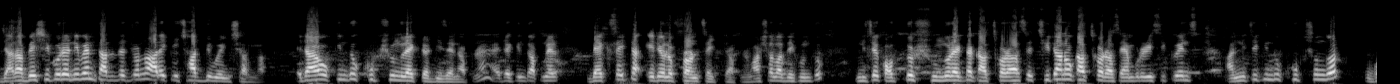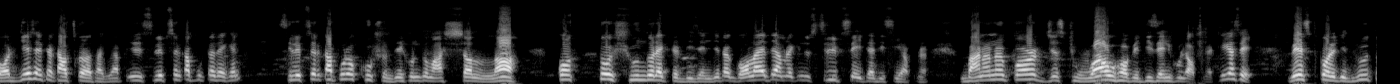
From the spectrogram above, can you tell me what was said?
যারা বেশি করে নেবেন, তাদের জন্য আরেকটু ছাড় দিব ইনশাল্লাহ এটাও কিন্তু খুব সুন্দর একটা ডিজাইন আপনার হ্যাঁ? এটা কিন্তু আপনার ব্যাক সাইডটা এটা হলো ফ্রন্ট সাইডটা আপনার। মাশাল্লাহ দেখুন তো। নিচে কত সুন্দর একটা কাজ করা আছে, ছিটানো কাজ করা আছে এমব্রয়ডারি সিকোয়েন্স আর নিচে কিন্তু খুব সুন্দর গর্জিয়াস একটা কাজ করা থাকবে। আপনি স্লিপসের কাপড়টা দেখেন স্লিপসের কাপড়ও খুব সুন্দর। দেখুন তো মাশাল্লাহ কত সুন্দর একটা ডিজাইন যেটা গলায় দিয়ে আমরা কিন্তু স্লিপস এইটা দিছি আপনার। বানানোর পর জাস্ট ওয়াও হবে ডিজাইনগুলো আপনার, ঠিক আছে? বেস্ট কোয়ালিটি দ্রুত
